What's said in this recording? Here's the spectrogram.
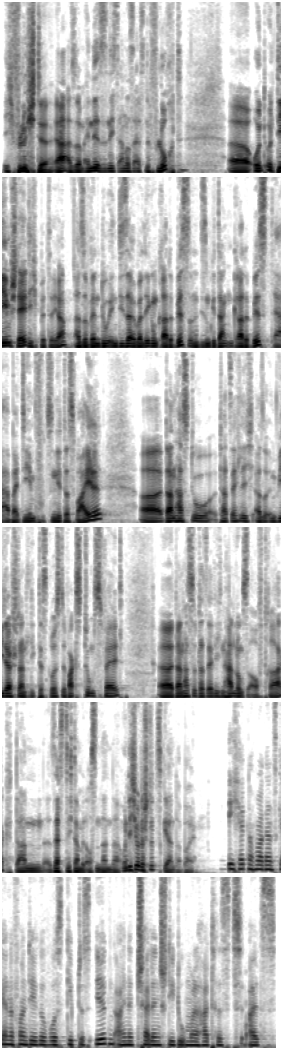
ich flüchte. Ja, also am Ende ist es nichts anderes als eine Flucht. Äh, und, und dem stell dich bitte, ja. Also wenn du in dieser Überlegung gerade bist und in diesem Gedanken gerade bist, ja, bei dem funktioniert das, weil, äh, dann hast du tatsächlich, also im Widerstand liegt das größte Wachstumsfeld, äh, dann hast du tatsächlich einen Handlungsauftrag, dann setz dich damit auseinander. Und ich unterstütze gern dabei. Ich hätte noch mal ganz gerne von dir gewusst, gibt es irgendeine Challenge, die du mal hattest als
